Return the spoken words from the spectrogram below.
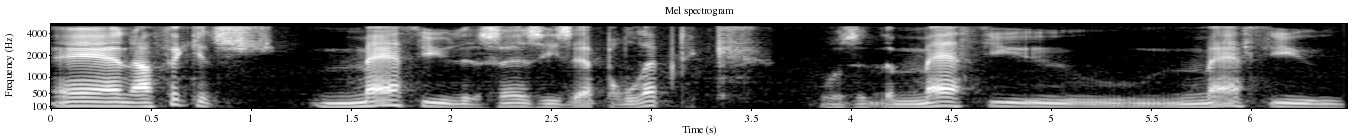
And I think it's Matthew that says he's epileptic. Was it the Matthew Matthew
